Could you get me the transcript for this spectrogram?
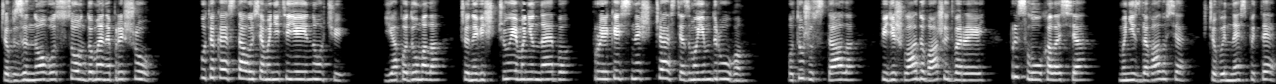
щоб знову сон до мене прийшов. Отаке сталося мені цієї ночі. Я подумала, чи не віщує мені небо про якесь нещастя з моїм другом. Отож устала, підійшла до ваших дверей, прислухалася. Мені здавалося, що ви не спите.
